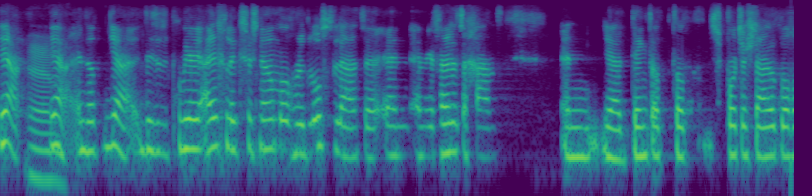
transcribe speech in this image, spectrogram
Ja, Ehm, ja, en dat, ja, dus dat probeer je eigenlijk zo snel mogelijk los te laten en, en weer verder te gaan. En ja, ik denk dat, dat sporters daar ook wel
